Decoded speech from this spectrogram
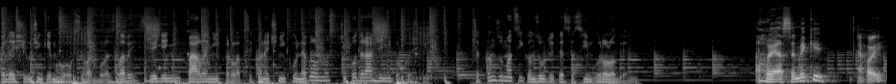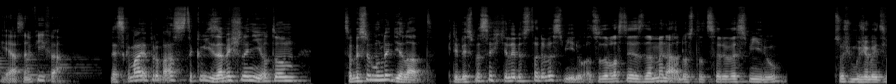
Vedlejší účinky mohou obsahovat bolest hlavy, svědění, pálení, prolapsy konečníku, nevolnost či podrážení pokožky. Před konzumací konzultujte se svým urologem. Ahoj, já jsem Miky. Ahoj, já jsem FIFA. Dneska máme pro vás takový zamyšlení o tom, co bychom mohli dělat, kdybychom se chtěli dostat do vesmíru a co to vlastně znamená dostat se do vesmíru což může být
